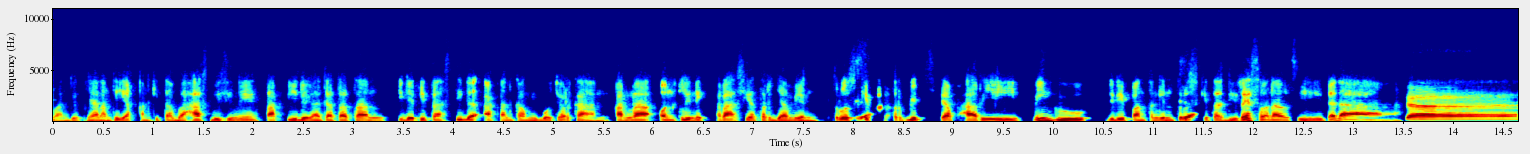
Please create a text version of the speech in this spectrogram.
selanjutnya. Nanti akan kita bahas di sini, tapi dengan catatan identitas tidak akan kami bocorkan karena on clinic rahasia terjamin. Terus Ya. kita terbit setiap hari Minggu, jadi pantengin terus iya. kita di Resonansi. Dadah. Dadah.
